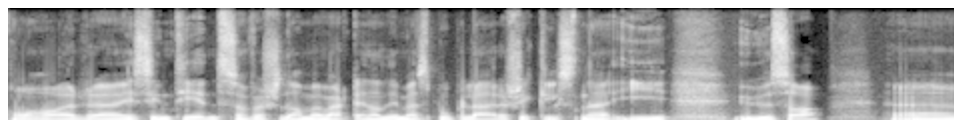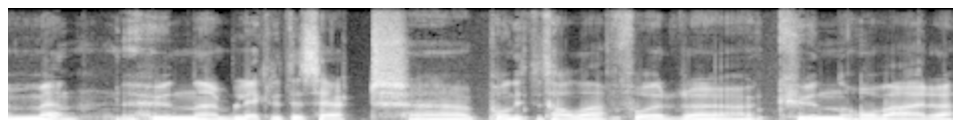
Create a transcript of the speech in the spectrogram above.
og har eh, i sin tid som førstedame vært en av de mest populære skikkelsene i USA. Eh, men hun ble kritisert eh, på 90-tallet for kun å være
